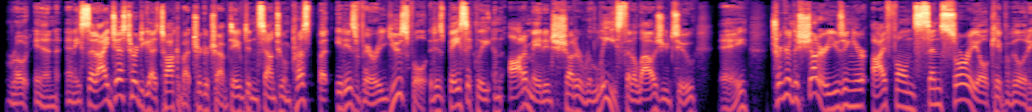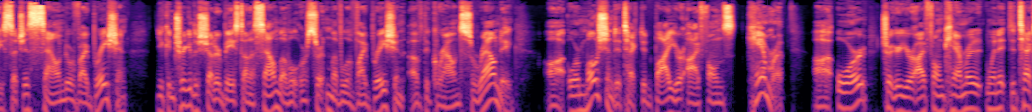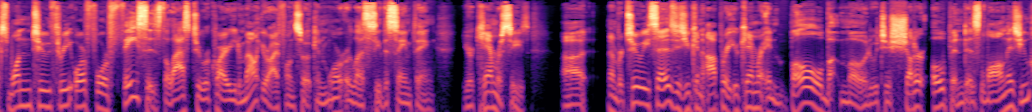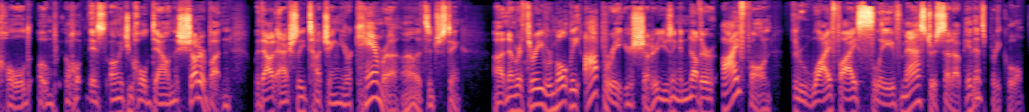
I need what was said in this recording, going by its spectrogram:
wrote in and he said, "I just heard you guys talk about Triggertrap. Dave didn't sound too impressed, but it is very useful. It is basically an automated shutter release that allows you to a trigger the shutter using your iPhone's sensorial capabilities, such as sound or vibration." You can trigger the shutter based on a sound level or certain level of vibration of the ground surrounding uh, or motion detected by your iPhone's camera. Uh, or trigger your iPhone camera when it detects one, two, three, or four faces. The last two require you to mount your iPhone so it can more or less see the same thing your camera sees. Uh, number two, he says, is you can operate your camera in bulb mode, which is shutter opened as long as you hold op- as long as you hold down the shutter button without actually touching your camera. Well, that's interesting. Uh, number three, remotely operate your shutter using another iPhone through Wi-Fi slave master setup. Hey, that's pretty cool.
